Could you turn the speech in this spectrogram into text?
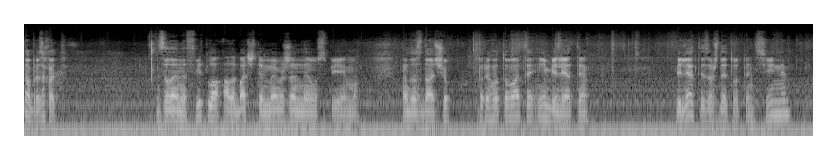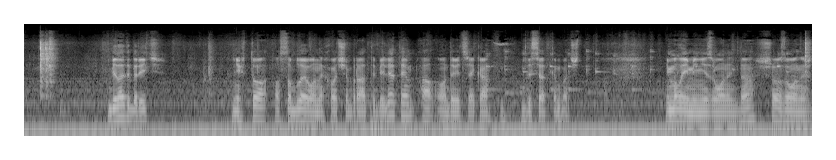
Добре, заходьте. Зелене світло, але бачите, ми вже не успіємо. Треба здачу приготувати і білети. Білети завжди тут пенсійні. Білети беріть. Ніхто особливо не хоче брати білети. А, о, дивіться, яка десятка, бачите. І малий мені дзвонить, да? Що дзвониш,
